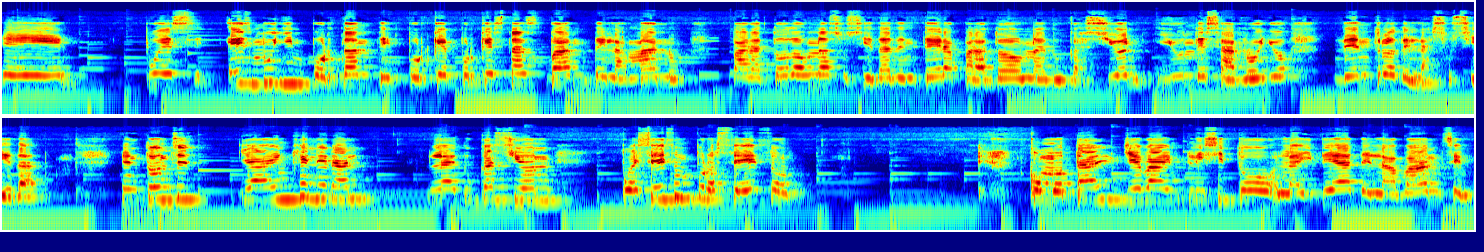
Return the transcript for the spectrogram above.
eh, pues es muy importante. ¿Por qué? Porque estas van de la mano para toda una sociedad entera, para toda una educación y un desarrollo dentro de la sociedad. Entonces, ya en general, la educación pues es un proceso. Como tal, lleva implícito la idea del avance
